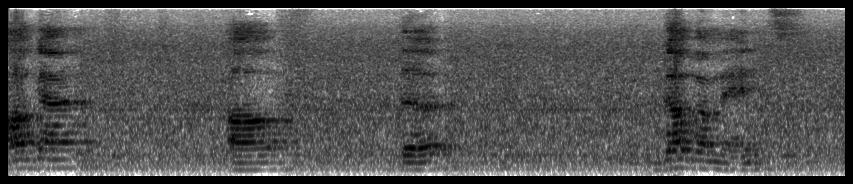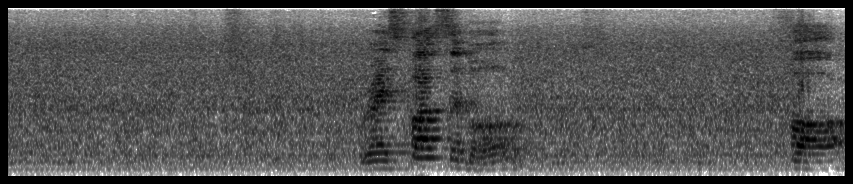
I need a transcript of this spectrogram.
organ of the government responsible for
